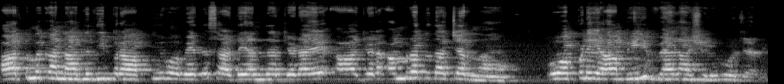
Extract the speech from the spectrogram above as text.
ਆਤਮਿਕ ਆਨੰਦ ਦੀ ਪ੍ਰਾਪਤੀ ਹੋਵੇ ਤੇ ਸਾਡੇ ਅੰਦਰ ਜਿਹੜਾ ਇਹ ਆ ਜਿਹੜਾ ਅੰਮ੍ਰਿਤ ਦਾ ਝਰਨਾ ਹੈ ਉਹ ਆਪਣੇ ਆਪ ਹੀ ਵਹਿਣਾ ਸ਼ੁਰੂ ਹੋ ਜਾਵੇ।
